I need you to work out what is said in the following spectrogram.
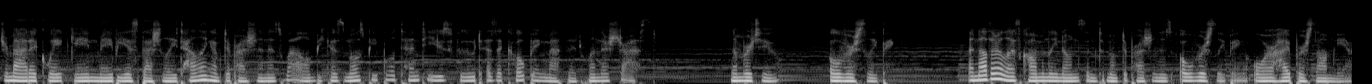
Dramatic weight gain may be especially telling of depression as well because most people tend to use food as a coping method when they're stressed. Number two, oversleeping. Another less commonly known symptom of depression is oversleeping or hypersomnia.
